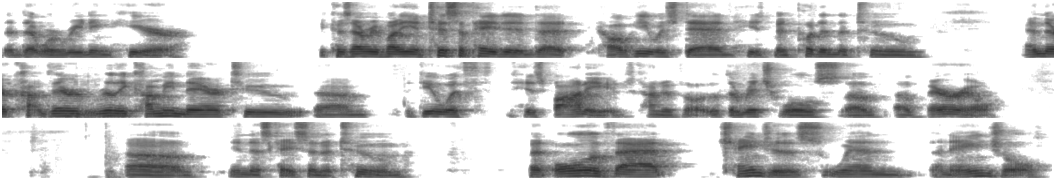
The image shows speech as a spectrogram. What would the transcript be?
that we're reading here. Because everybody anticipated that, oh, he was dead, he's been put in the tomb. And they're, they're really coming there to um, deal with his body, it's kind of uh, the rituals of, of burial, uh, in this case, in a tomb. But all of that changes when an angel,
